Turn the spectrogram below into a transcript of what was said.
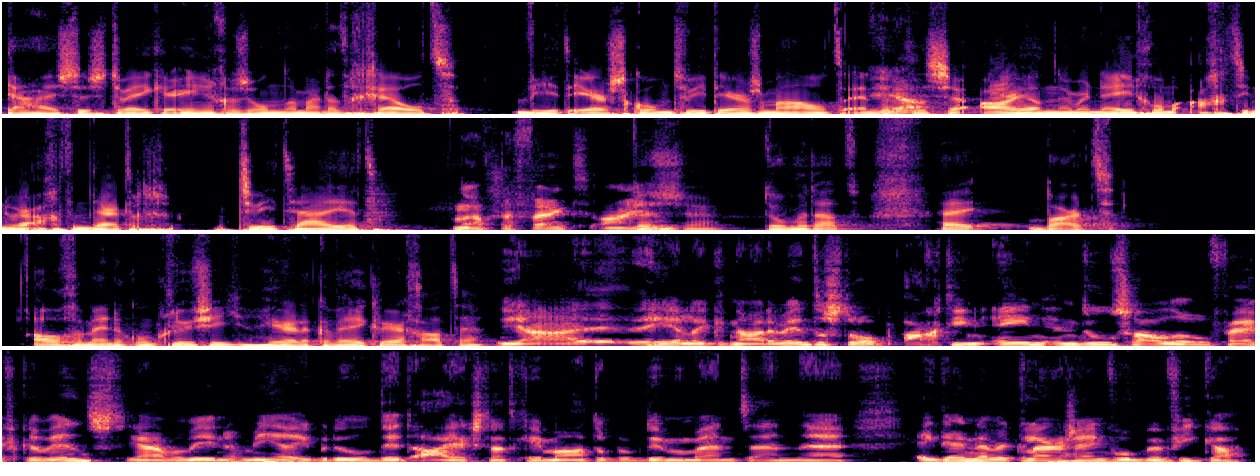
ja, hij is dus twee keer ingezonden, maar dat geldt wie het eerst komt, wie het eerst maalt. En dat Ja. is eh, Arjan nummer 9. Om 18 uur 38 tweet hij het. Nou, perfect. Arjen. Dus eh, doen we dat. Hey Bart, algemene conclusie. Heerlijke week weer gehad hè? Ja, eh, heerlijk na de winterstop. 18-1 in doelsaldo. Vijf keer winst. Ja, wat wil je nog meer? Ik bedoel, dit Ajax staat geen maat op op dit moment. En eh, ik denk dat we klaar zijn voor Benfica.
